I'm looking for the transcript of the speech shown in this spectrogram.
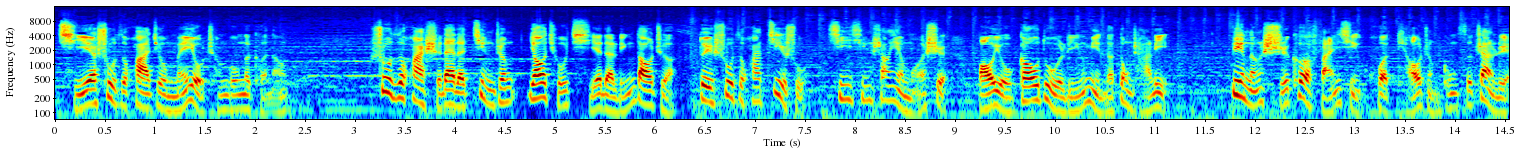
企业数字化就没有成功的可能。数字化时代的竞争要求企业的领导者对数字化技术、新兴商业模式保有高度灵敏的洞察力，并能时刻反省或调整公司战略。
